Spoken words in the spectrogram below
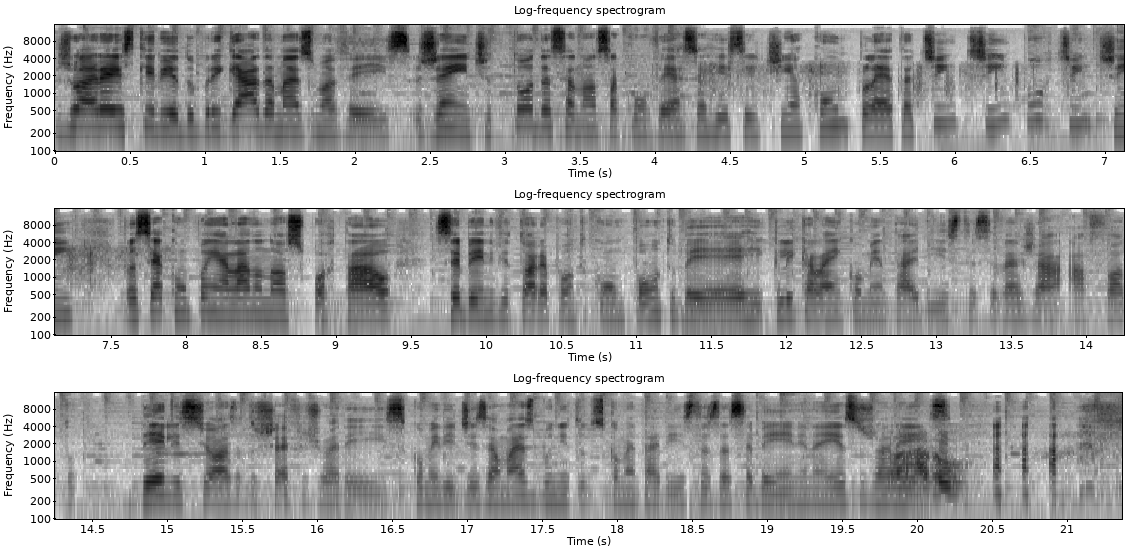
Juarez, querido, obrigada mais uma vez. Gente, toda essa nossa conversa é receitinha completa, tintim por tintim. Você acompanha lá no nosso portal cbnvitoria.com.br, clica lá em comentarista, você vai já a foto deliciosa do chefe Juarez. Como ele diz, é o mais bonito dos comentaristas da CBN, não é isso, Juarez? Claro!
